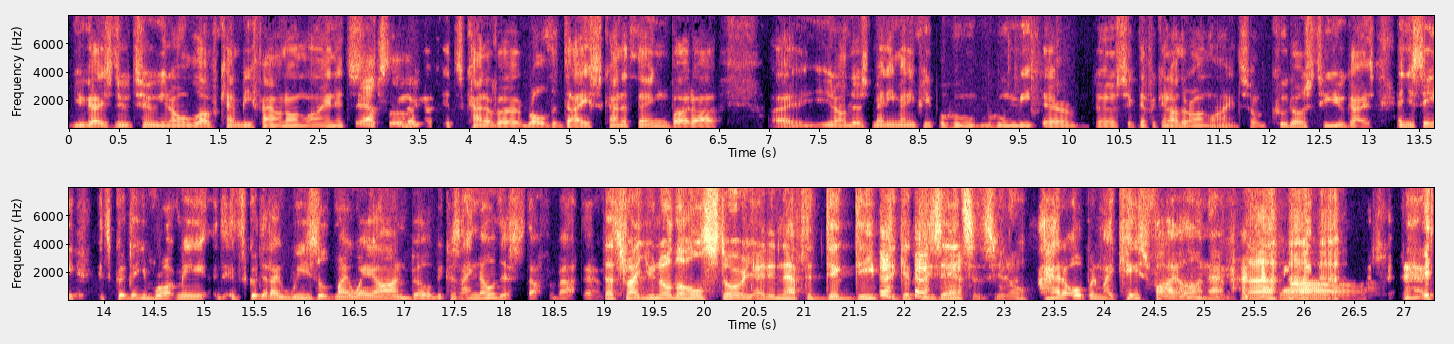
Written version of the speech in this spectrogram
you guys do too. You know, love can be found online. It's Yeah, it's kind of absolutely. a- it's kind of a roll the dice kind of thing, but uh, uh, you know, there's many many people who who meet their uh, significant other online. So kudos to you guys. And you see, it's good that you brought me. It's good that I weaseled my way on, Bill, because I know this stuff about them. That's right. You know the whole story. I didn't have to dig deep to get these answers, you know? I had to open my case file on them. Oh. it's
